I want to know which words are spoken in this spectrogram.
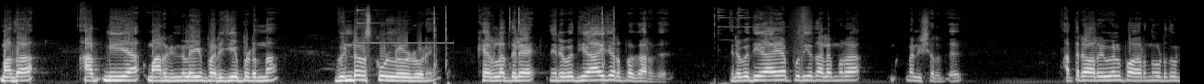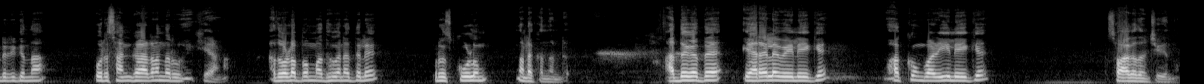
മത ആത്മീയ മാർഗങ്ങളെയും പരിചയപ്പെടുന്ന വിന്റർ സ്കൂളുകളിലൂടെ കേരളത്തിലെ നിരവധിയായ ചെറുപ്പക്കാർക്ക് നിരവധിയായ പുതിയ തലമുറ മനുഷ്യർക്ക് അത്തരം അറിവുകൾ പകർന്നു കൊടുത്തുകൊണ്ടിരിക്കുന്ന ഒരു സംഘാടനം നിർവഹിക്കുകയാണ്. അതോടൊപ്പം മധുവനത്തിൽ ഒരു സ്കൂളും നടക്കുന്നുണ്ട്. അദ്ദേഹത്തെ എരലവയിലേക്ക് വാക്കും വഴിയിലേക്ക് സ്വാഗതം ചെയ്യുന്നു.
